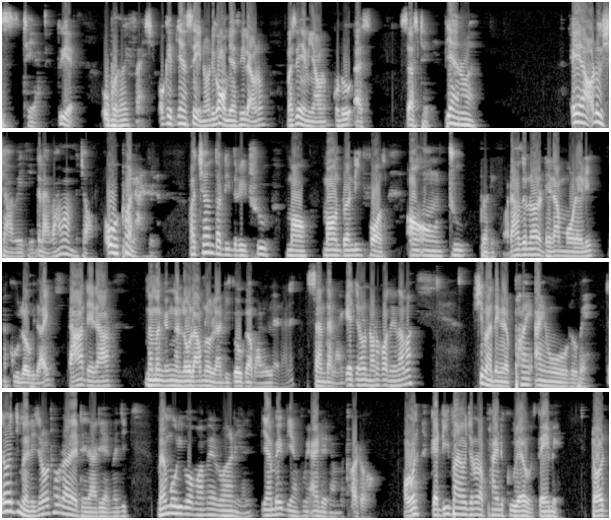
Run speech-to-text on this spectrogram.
s ထည့်ရသူ့ရဲ့ override function okay ပြန်စေနော်ဒီကောင်ပြန်စေလိုက်အောင်နော်မစေရင်မရအောင် control s search ထည့်ပြန် run အဲ့တော့အဲ့လိုရှာပေးတယ်တက်လာဘာမှမကြောက်ဘူးအိုးထွက်လာတယ်အချမ်း33 true mount mount 24 on on 224ဒါဆိုတော့ data model လေးနှစ်ခုလုပ်ပြီးသားဒါက data မမကန်ကန်လောလားမလို့လားဒီ code ကဘာလို့လဲတာလဲစမ်းတက်လိုက်ကဲကျွန်တော်နောက်တစ်ခေါက်သင်သားမှာရှေ့မှာသင်ခဲ့ file io လို့ပဲကျွန်တော်ကြည့်မယ်လေကျွန်တော်ထုတ်ထားတဲ့ data လေးကမကြည့် memory ပေါ်မှာမဲ့ run နေရတယ်ပြန်ပိတ်ပြန်ဖွင့်အဲ့ data မထွက်တော့ဟုတ်လားကဲဒီ file ကိုကျွန်တော်တို့ file တစ်ခုလေးကိုသိမ်းမယ်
